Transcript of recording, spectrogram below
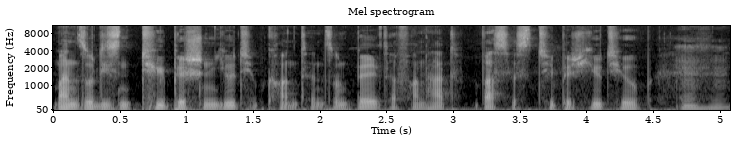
man so diesen typischen YouTube-Content, so ein Bild davon hat, was ist typisch YouTube, Mhm.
